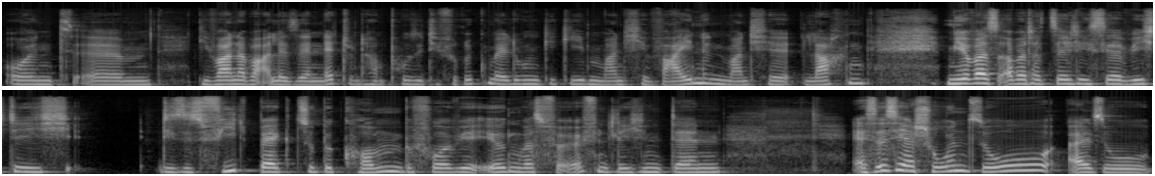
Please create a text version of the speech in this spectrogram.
Und ähm, die waren aber alle sehr nett und haben positive Rückmeldungen gegeben. Manche weinen, manche lachen. Mir war es aber tatsächlich sehr wichtig, dieses Feedback zu bekommen, bevor wir irgendwas veröffentlichen, denn es ist ja schon so, also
